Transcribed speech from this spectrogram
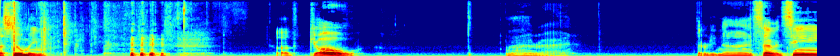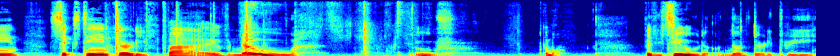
Assuming. Let's go. All right. 39, 17, 16, 35. No. Oof. Come on. 52, no, no 33,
